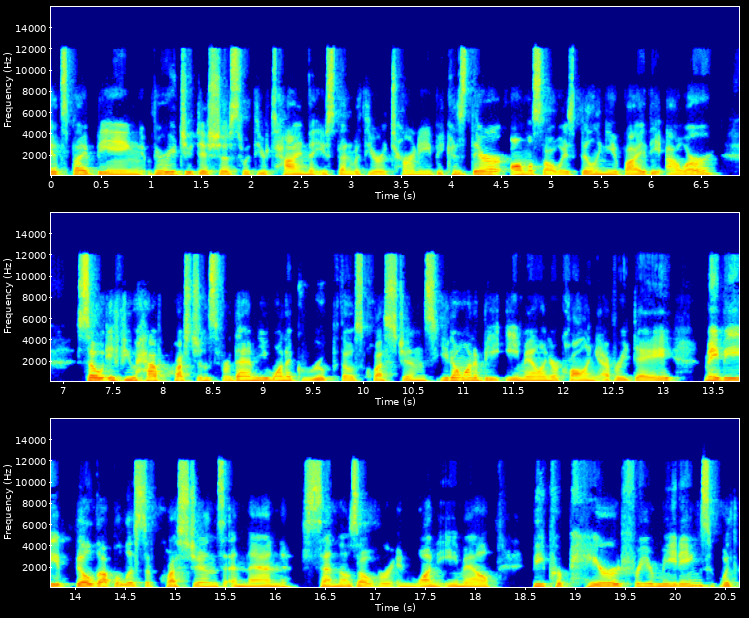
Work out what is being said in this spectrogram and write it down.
it's by being very judicious with your time that you spend with your attorney because they're almost always billing you by the hour. So, if you have questions for them, you want to group those questions. You don't want to be emailing or calling every day. Maybe build up a list of questions and then send those over in one email. Be prepared for your meetings with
